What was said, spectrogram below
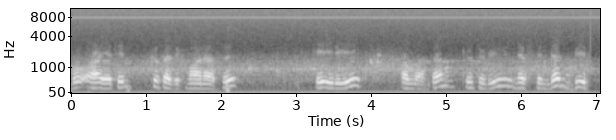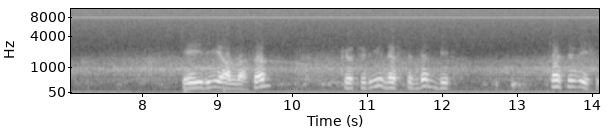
bu ayetin kısacık manası iyiliği Allah'tan, kötülüğü nefsinden bir. İyiliği Allah'tan, kötülüğü nefsinden bir. Kesir işi.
